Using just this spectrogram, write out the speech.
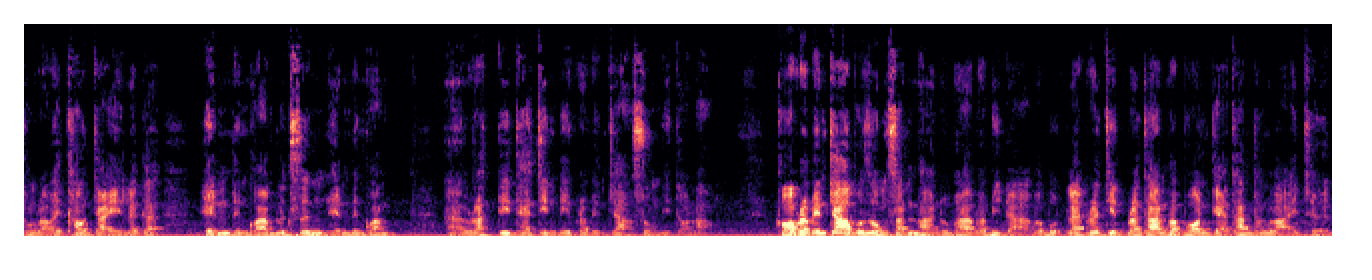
ของเราให้เข้าใจ แล้วก็เห็นถึงความลึกซึ้ง เห็นถึงความรักที่แท้จริงที่พระเป็นเจ้าทรงมีต่อเรา ขอพระเป็นเจ้าผู้ทรงสรรผ่านุภาพพระบิดา พระบุตรและพระจิตประทานพระพรแก่ท่านทั้งหลายเชิญ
